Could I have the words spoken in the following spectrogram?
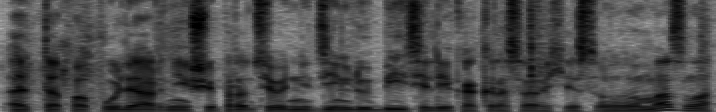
Это популярнейший продукт. Сегодня день любителей как раз арахисового масла.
